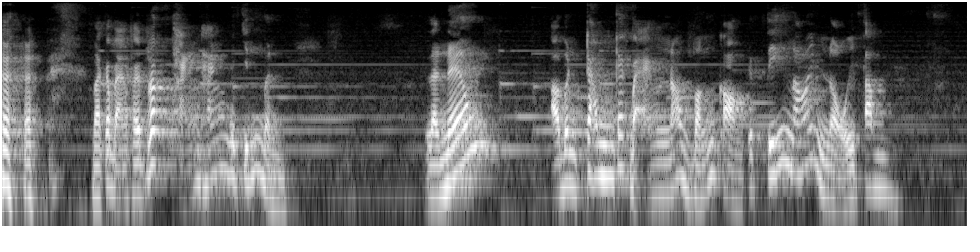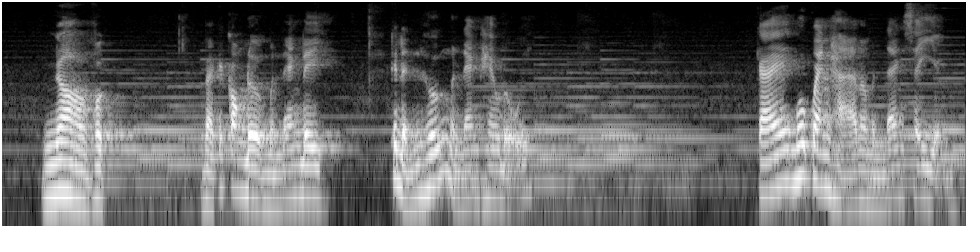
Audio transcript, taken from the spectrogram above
mà các bạn phải rất thẳng thắn với chính mình. Là nếu ở bên trong các bạn nó vẫn còn cái tiếng nói nội tâm ngờ vực về cái con đường mình đang đi, cái định hướng mình đang theo đuổi, cái mối quan hệ mà mình đang xây dựng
